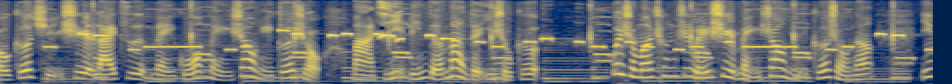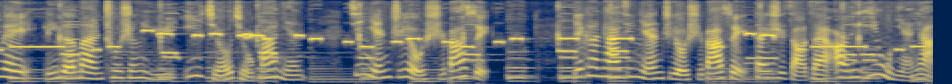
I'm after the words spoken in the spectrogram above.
首歌曲是来自美国美少女歌手马吉林德曼的一首歌。为什么称之为是美少女歌手呢？因为林德曼出生于一九九八年，今年只有十八岁。别看他今年只有十八岁，但是早在二零一五年呀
